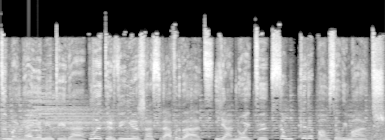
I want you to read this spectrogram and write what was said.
De manhã é mentira, pela tardinha já será verdade e à noite são carapaus alimados.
